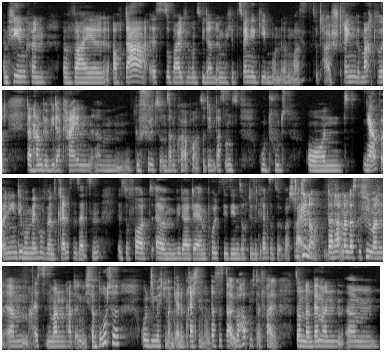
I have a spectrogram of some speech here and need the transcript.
empfehlen können, weil auch da ist, sobald wir uns wieder in irgendwelche Zwänge geben und irgendwas. Total streng gemacht wird, dann haben wir wieder kein ähm, Gefühl zu unserem Körper, zu dem, was uns gut tut. Und ja, vor allen Dingen in dem Moment, wo wir uns Grenzen setzen, ist sofort ähm, wieder der Impuls, die Sehnsucht, diese Grenze zu überschreiten. Genau. Dann hat man das Gefühl, man, ähm, ist, man hat irgendwie Verbote und die möchte man gerne brechen. Und das ist da überhaupt nicht der Fall, sondern wenn man, ähm,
